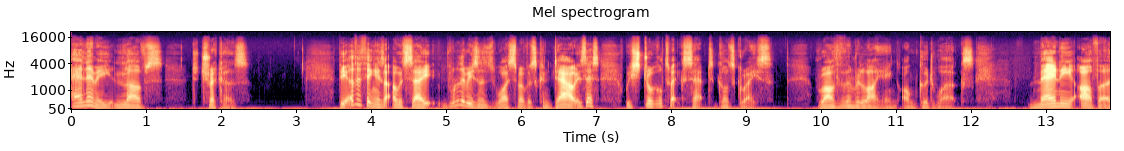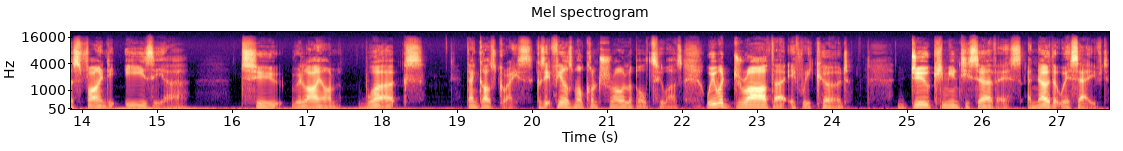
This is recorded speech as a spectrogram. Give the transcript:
enemy loves to trick us. The other thing is, I would say, one of the reasons why some of us can doubt is this we struggle to accept God's grace rather than relying on good works. Many of us find it easier to rely on works than God's grace because it feels more controllable to us. We would rather, if we could, do community service and know that we're saved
